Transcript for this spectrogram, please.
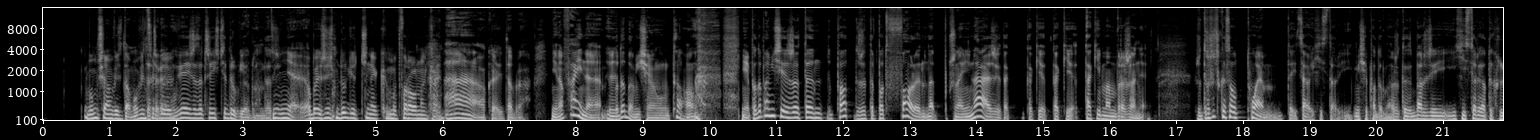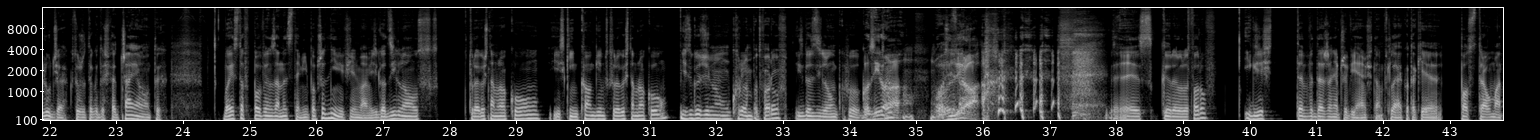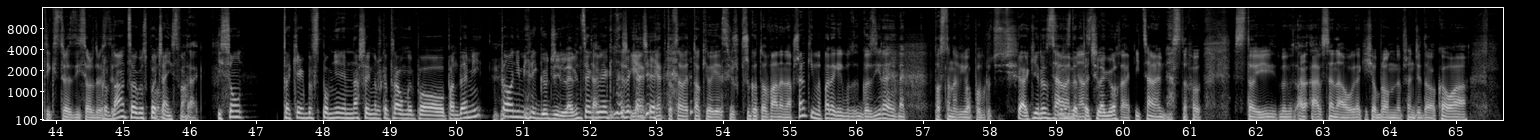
bo musiałem wyjść z domu, więc czekaj, jakby... mówiłeś, że zaczęliście drugi oglądać. Nie, obejrzeliśmy drugi odcinek For All Mankind. A, okej, dobra. Nie no, fajne. Podoba mi się to. Nie, podoba mi się, że, ten, pot, że te potwory, na, przynajmniej na razie, tak, takie, takie, takie mam wrażenie, że troszeczkę są tłem tej całej historii. Mi się podoba, że to jest bardziej historia o tych ludziach, którzy tego doświadczają, o tych, bo jest to powiązane z tymi poprzednimi filmami, z Godzillą z któregoś tam roku i z King Kongiem z któregoś tam roku I z Godzillą Królem Potworów. i z Godzillą. Godzilla! O, Godzilla! z Królem Potworów i gdzieś te wydarzenia przewijają się tam w tle jako takie post-traumatic stress disorder. Prawda? Całego społeczeństwa. Tak. I są tak jakby wspomnieniem naszej na przykład traumy po pandemii, to oni mieli Godzilla, więc jakby Tak. jak Jak, narzekacie... jak to całe Tokio jest już przygotowane na wszelki wypadek, jakby Godzilla jednak postanowiła powrócić. Tak, i roz, Całe rozdeptać miasto, Lego. Tak, i całe miasto stoi, ar- arsenał jakiś obronny wszędzie dookoła,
